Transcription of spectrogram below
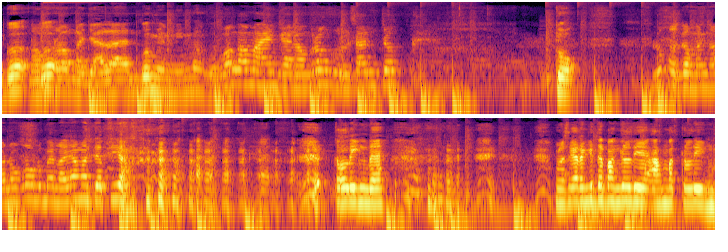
Gua- nongkrong nggak jalan. Gue min 5 gue gua nggak main nggak nongkrong urusan cuk. Cuk. Lu kagak main nggak nongkrong lu main layangan tiap siang. Keling dah. Mulai sekarang kita panggil dia Ahmad Keling.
